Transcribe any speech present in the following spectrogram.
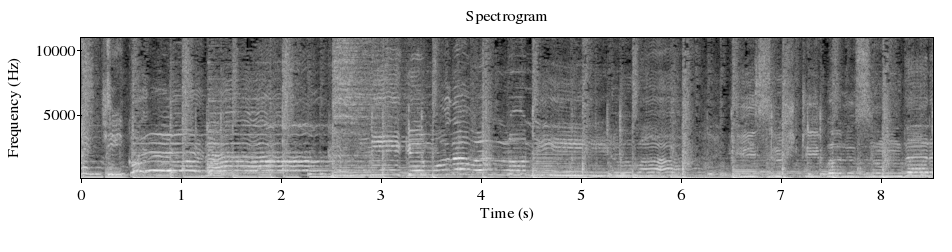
ಹಂಚಿಕೊಳ್ಳೋಣ. ಕಣ್ಣಿಗೆ ಮುದವನ್ನು ನೀಡುವ ಈ ಸೃಷ್ಟಿ ಬಲು ಸುಂದರ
